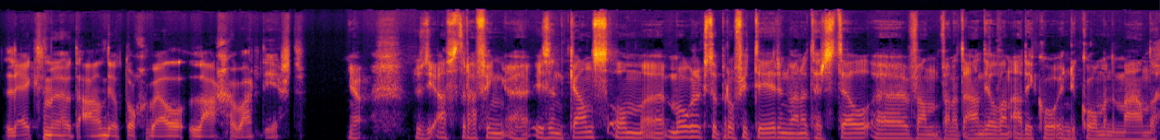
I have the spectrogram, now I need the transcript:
lijkt me het aandeel toch wel laag gewaardeerd. Ja, dus die afstraffing uh, is een kans om uh, mogelijk te profiteren van het herstel uh, van, van het aandeel van Adeco in de komende maanden.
